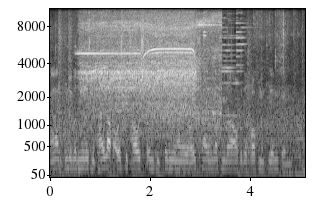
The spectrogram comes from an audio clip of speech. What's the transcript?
ja, im Grunde wird nur das Metalldach ausgetauscht und die kriegen eine neue Holzschalung, dass wir da auch wieder drauf montieren können.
